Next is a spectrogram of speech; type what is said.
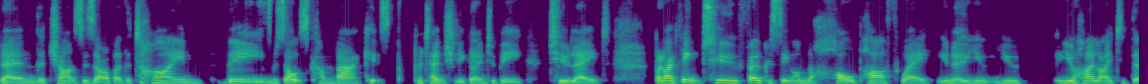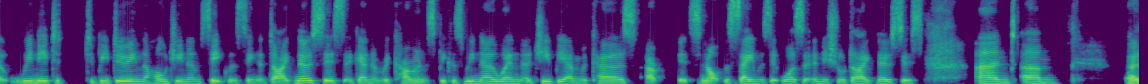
then the chances are by the time the results come back, it's potentially going to be too late. But I think too, focusing on the whole pathway, you know, you you you highlighted that we need to, to be doing the whole genome sequencing at diagnosis, again at recurrence, because we know when a GBM recurs, uh, it's not the same as it was at initial diagnosis. And um, I,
